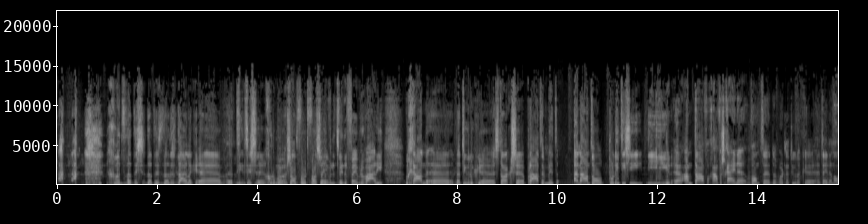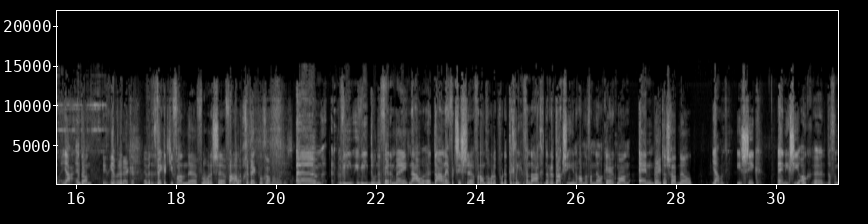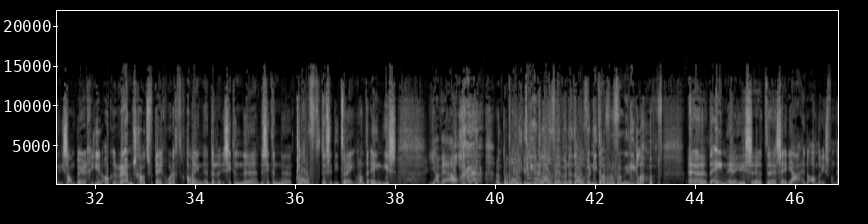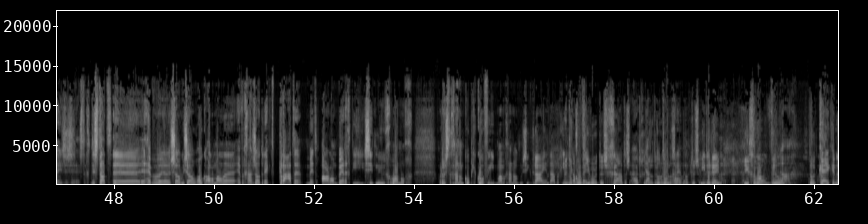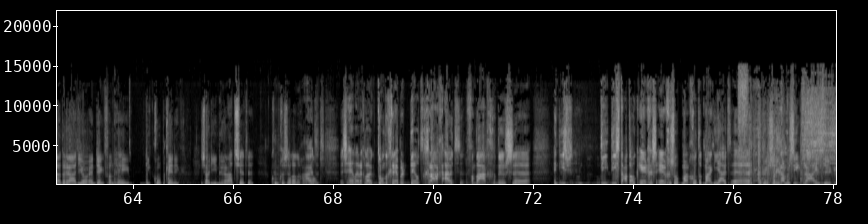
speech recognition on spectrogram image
Goed, dat is, dat is, dat is duidelijk. Eh, dit is eh, Goedemorgen Zandvoort van 27 februari. We gaan eh, natuurlijk eh, straks eh, praten met een aantal politici die hier eh, aan tafel gaan verschijnen. Want eh, er wordt natuurlijk eh, het een en ander... Ja, en dan? Ik heb de het, wekker. hebben het wekkertje van eh, Floris eh Een opgewekt programma wordt het. Ehm, wie, wie doen er verder mee? Nou, eh, Daan Lefferts is eh, verantwoordelijk voor de techniek vandaag. De redactie in handen van Nel Kerkman. En Beterschap, Nel. ja, want hij is ziek. En ik zie ook eh, de familie Sandbergen hier ook ruimschoots vertegenwoordigd. Alleen eh, er zit een, eh, er zit een kloof tussen die twee. Want de een is, jawel, een politieke, politieke kloof. kloof. hebben we het over. Niet over een familiekloof. De een is het CDA en de ander is van D66. Dus dat hebben we sowieso ook allemaal. en we gaan zo direct praten met Arlan Berg. Die zit nu gewoon nog rustig aan een kopje koffie. Maar we gaan ook muziek draaien en daar En beginnen die we dan koffie mee. wordt dus gratis uitgedeeld. Ja, door door de de Grebbe. Dus iedereen die gewoon wil, Ja. wil kijken naar de radio en denkt van... hé, hey, die kop ken ik. Zou die in de raad zetten? Kom gezellig naar Holland. het is heel erg leuk. Don de Grebber deelt graag uit vandaag. Dus, eh, en die, die, die staat ook ergens, ergens op. Maar goed, dat maakt niet uit. Eh, we gaan muziek draaien. Muziek.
